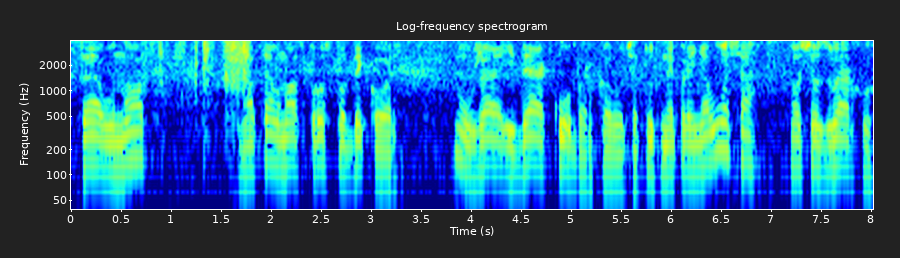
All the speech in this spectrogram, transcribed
Це у нас. А це у нас просто декор. Ну, вже йде кобер. Коротше. Тут не прийнялося. Ось о зверху.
